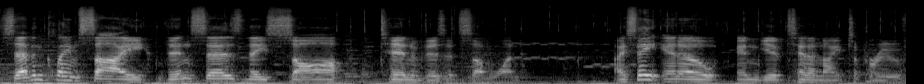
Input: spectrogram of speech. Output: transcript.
Seven claims Psy, then says they saw 10 visit someone. I say NO and give 10 a night to prove.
